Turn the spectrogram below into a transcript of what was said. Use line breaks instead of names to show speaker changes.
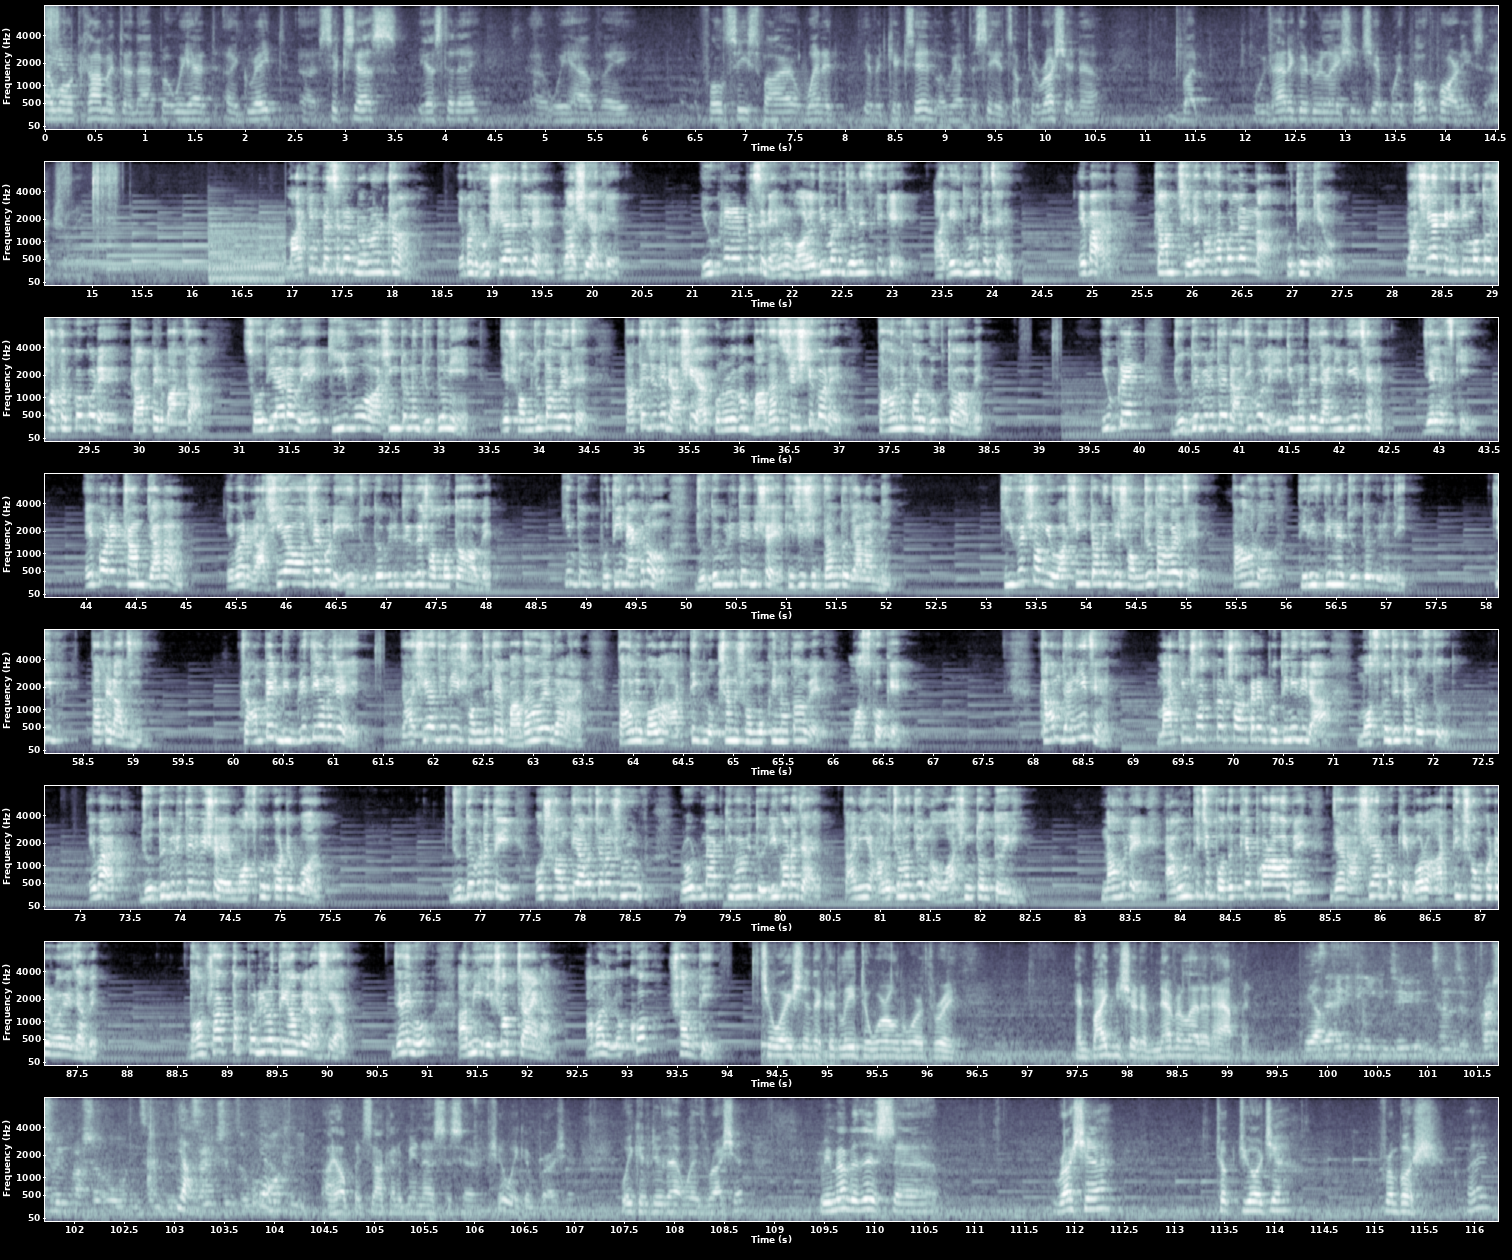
I won't comment on that, but we had a great uh, success yesterday. Uh, We have a full ceasefire. When it, if it kicks in, we have to see. It's up to Russia now. But we've had a good relationship with both parties, actually.
মার্কিন president Donald Trump এবার হুঁশিয়ারি দিলেন রাশিয়াকে ইউক্রেনের president Volodymyr জেলেন্সকিকে আগেই ধমকেছেন এবার Trump ছেড়ে কথা বললেন না পুতিনকেও রাশিয়াকে রীতিমতো সতর্ক করে ট্রাম্পের বার্তা। সৌদি আরবে কিভ ও ওয়াশিংটনের যুদ্ধ নিয়ে যে সমঝোতা হয়েছে, তাতে যদি রাশিয়া কোনো রকম বাধা সৃষ্টি করে, তাহলে ফল ভুগতে হবে। ইউক্রেন যুদ্ধবিরতিতে রাজি বলে ইতিমধ্যে জানিয়ে দিয়েছেন জেলেন্সকি। এরপরে ট্রাম্প জানান, এবার রাশিয়াও আশা করি যুদ্ধবিরতিতে সম্মত হবে। কিন্তু পুতিন এখনও যুদ্ধবিরতির বিষয়ে কিছু সিদ্ধান্ত জানাননি। কিভের সঙ্গে ওয়াশিংটনের যে সমঝোতা হয়েছে, তা হলো তিরিশ দিনের যুদ্ধবিরতি। কিভ তাতে রাজি? ট্রাম্পের বিবৃতি অনুযায়ী, রাশিয়া যদি সমঝোতায় বাধা হয়ে দাঁড়ায়, তাহলে বড় আর্থিক লোকসানের সম্মুখীন হতে হবে মস্কোকে। ট্রাম্প জানিয়েছেন, মার্কিন সরকার সরকারের প্রতিনিধিরা মস্কো যেতে প্রস্তুত। এবার যুদ্ধবিরতির বিষয়ে মস্কোর কটে বল। যুদ্ধবিরতি ও শান্তি আলোচনা শুরুর রোডম্যাপ কীভাবে তৈরি করা যায়, তা নিয়ে আলোচনার জন্য ওয়াশিংটন তৈরি। না হলে এমন কিছু পদক্ষেপ করা হবে যা রাশিয়ার পক্ষে বড় আর্থিক সংকটের হয়ে যাবে। ধ্বংসাত্মক পরিণতি হবে রাশিয়ার যাই হোক আমি এসব চাই না আমার লক্ষ্য শান্তি
Situation that could lead to World War III. And Biden should have never let it happen.
Is there anything you can do in terms of pressuring Russia or in terms of
Yeah.
sanctions or what,
Yeah.
what can you?
I hope it's not going to be necessary. Sure, we can pressure. We can do that with Russia. Remember this uh, Russia took Georgia from Bush, right?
